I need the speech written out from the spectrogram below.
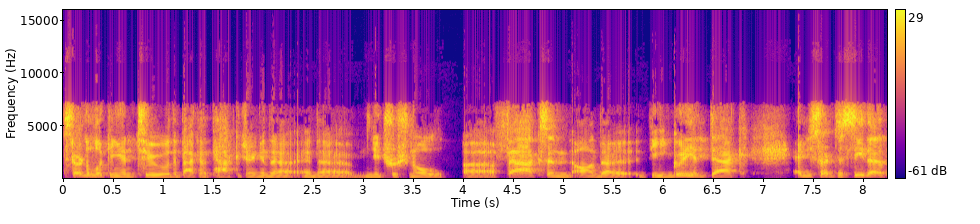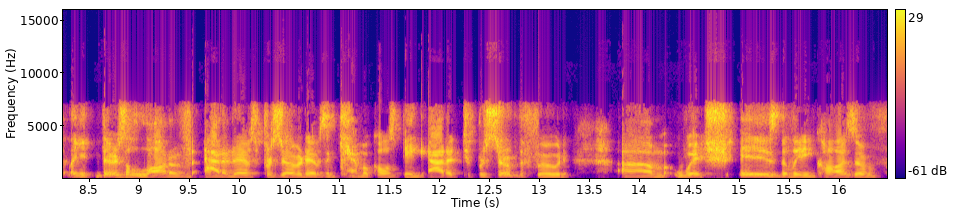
started looking into the back of the packaging and the and the nutritional uh, facts and on the the ingredient deck, and you start to see that like there's a lot of additives, preservatives, and chemicals being added to preserve the food, um, which is the leading cause of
